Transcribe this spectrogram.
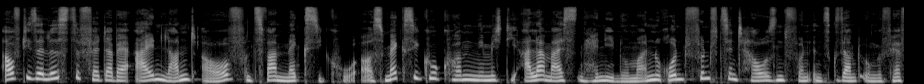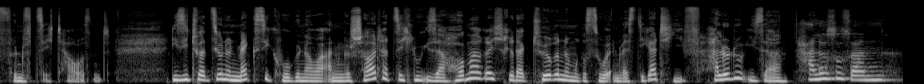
Auf dieser Liste fällt dabei ein Land auf, und zwar Mexiko. Aus Mexiko kommen nämlich die allermeisten Handynummern, rund 15.000 von insgesamt ungefähr 50.000. Die Situation in Mexiko genauer angeschaut hat sich Luisa Hommerich, Redakteurin im Ressort Investigativ. Hallo Luisa. Hallo Susanne.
